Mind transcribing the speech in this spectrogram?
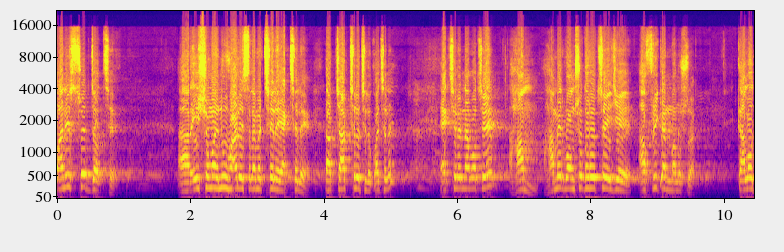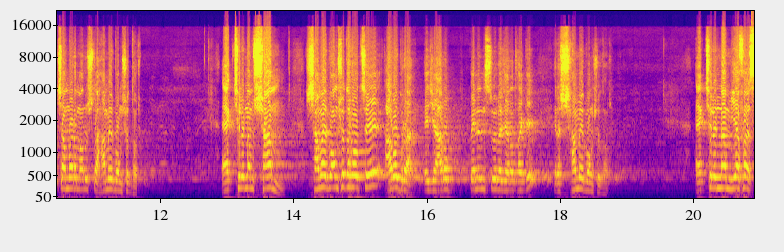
পানির স্রোত যাচ্ছে। আর এই সময় নূহ আলী ইসলামের ছেলে, এক ছেলে, তার চার ছেলে ছিল, কয় ছেলে? এক ছেলের নাম হচ্ছে হাম। হামের বংশধর হচ্ছে এই যে আফ্রিকান মানুষরা, কালো চামড়ার মানুষরা, হামের বংশধর। এক ছেলের নাম শাম। শামের বংশধর হচ্ছে আরবরা, এই যে আরব পেনেন্সুয়েলা যারা থাকে, এরা শামের বংশধর। এক ছেলের নাম ইয়াফাস।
